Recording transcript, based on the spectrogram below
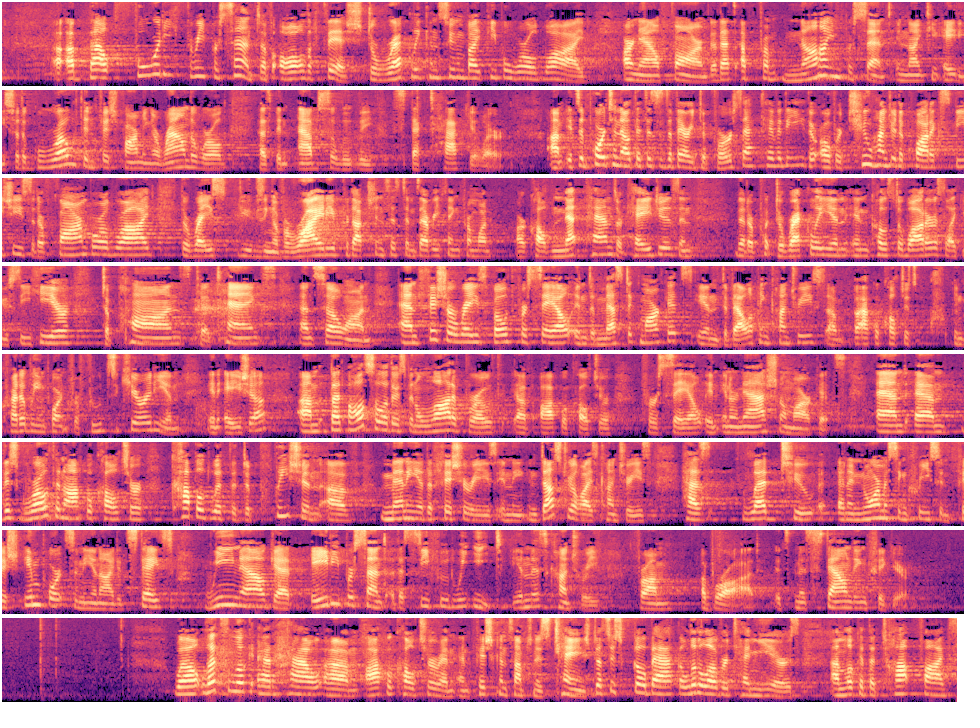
Uh, about 43% of all the fish directly consumed by people worldwide are now farmed. That's up from 9% in 1980. So the growth in fish farming around the world has been absolutely spectacular. Um, it's important to note that this is a very diverse activity. There are over 200 aquatic species that are farmed worldwide. They're raised using a variety of production systems, everything from what are called net pens or cages and that are put directly in, in coastal waters, like you see here, to ponds, to tanks, and so on. And fish are raised both for sale in domestic markets in developing countries. Um, aquaculture is cr- incredibly important for food security in, in Asia. Um, but also, there's been a lot of growth of aquaculture for sale in international markets. And, and this growth in aquaculture, coupled with the depletion of many of the fisheries in the industrialized countries, has led to an enormous increase in fish imports in the United States. We now get 80% of the seafood we eat in this country from abroad. It's an astounding figure. Well, let's look at how um, aquaculture and, and, fish consumption has changed. Let's just go back a little over 10 years and look at the top five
